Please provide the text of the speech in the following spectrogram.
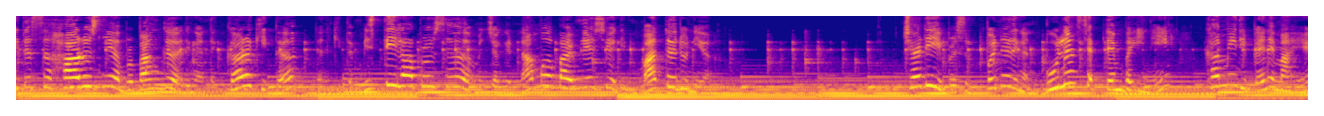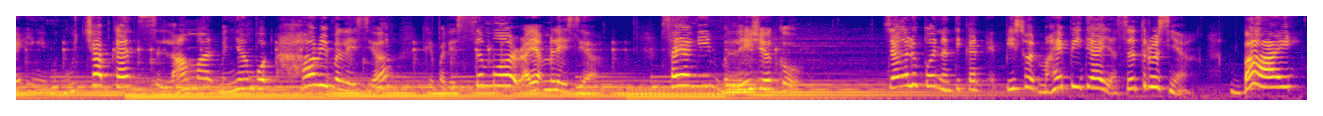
kita seharusnya berbangga dengan negara kita dan kita mestilah berusaha menjaga nama baik Malaysia di mata dunia. Jadi bersempena dengan bulan September ini, kami di Planet Mahir ingin mengucapkan selamat menyambut Hari Malaysia kepada semua rakyat Malaysia. Sayangi Malaysia Go! Jangan lupa nantikan episod Mahirpedia yang seterusnya. Bye!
